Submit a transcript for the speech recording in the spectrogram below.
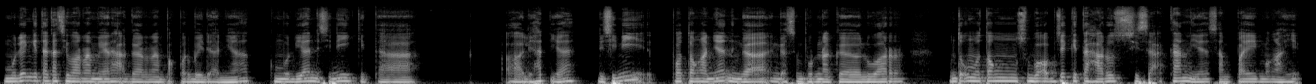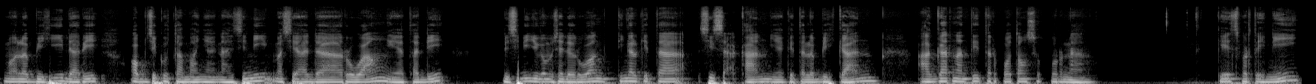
Kemudian kita kasih warna merah agar nampak perbedaannya. Kemudian di sini kita uh, lihat ya. Di sini potongannya enggak enggak sempurna keluar untuk memotong sebuah objek kita harus sisakan ya sampai melebihi dari objek utamanya. Nah, di sini masih ada ruang ya tadi. Di sini juga masih ada ruang, tinggal kita sisakan ya kita lebihkan agar nanti terpotong sempurna. Oke, seperti ini.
